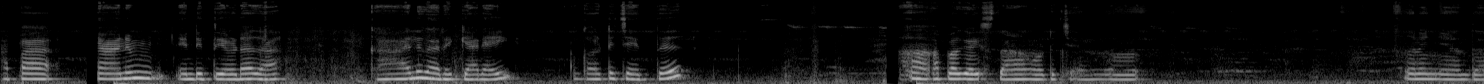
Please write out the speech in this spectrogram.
അപ്പം ഞാനും എന്റെ ഇത്തിയോട് അതാ കാൽ നനയ്ക്കാനായി അങ്ങോട്ട് ചെന്ന് ആ അപ്പ ഗൈസ് താ അങ്ങോട്ട് ചെന്നു. അങ്ങനെ ഞാൻ എന്താ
